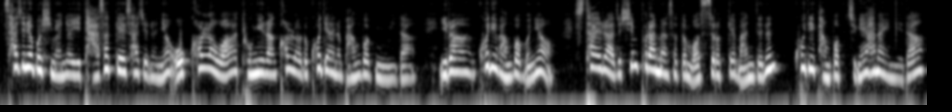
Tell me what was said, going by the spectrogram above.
사진을 보시면요, 이 다섯 개의 사진은요, 옷 컬러와 동일한 컬러로 코디하는 방법입니다. 이러한 코디 방법은요, 스타일을 아주 심플하면서도 멋스럽게 만드는 코디 방법 중에 하나입니다.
